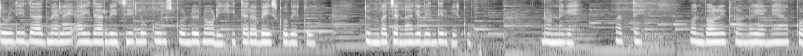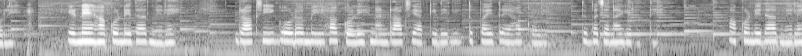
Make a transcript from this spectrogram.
ತೊಳೆದಿದ್ದಾದಮೇಲೆ ಐದಾರು ವಿಜಿಲು ಕೂಗಿಸ್ಕೊಂಡು ನೋಡಿ, ಈ ಥರ ಬೇಯಿಸ್ಕೋಬೇಕು. ತುಂಬ ಚೆನ್ನಾಗಿ ಬೆಂದಿರಬೇಕು. ನುಣ್ಣಗೆ. ಮತ್ತು ಒಂದು ಬೌಲ್ ಇಟ್ಕೊಂಡು ಎಣ್ಣೆ ಹಾಕ್ಕೊಳ್ಳಿ. ಎಣ್ಣೆ ಹಾಕ್ಕೊಂಡಿದ್ದಾದಮೇಲೆ ದ್ರಾಕ್ಷಿ ಗೋಡಂಬಿ ಹಾಕ್ಕೊಳ್ಳಿ. ನಾನು ದ್ರಾಕ್ಷಿ ಹಾಕಿದ್ದೀನಿ. ತುಪ್ಪ ಇದ್ದರೆ ಹಾಕ್ಕೊಳ್ಳಿ. ತುಂಬ ಚೆನ್ನಾಗಿರುತ್ತೆ. ಹಾಕ್ಕೊಂಡಿದ್ದಾದಮೇಲೆ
